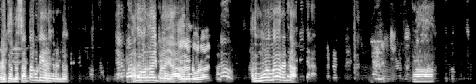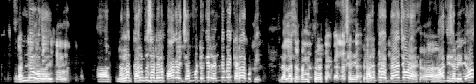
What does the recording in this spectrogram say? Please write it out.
அடுத்து அந்த சட்டை குட்டி எடுங்க ரெண்டு. அது ஒரு நாய் பிள்ளையா? அது ரெண்டு ஒரு அது மூணுமே ரெண்டா? ரெண்டு ஒரு நல்ல கருப்பு சட்டையில பாக்குற ஜம்முன் இருக்கு. ரெண்டுமே கெடா குட்டி. வெள்ளை சட்டம் வெள்ளை சட்டை. கருப்பு பேட்சோட மாத்தி சொல்லிட்டோம்.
